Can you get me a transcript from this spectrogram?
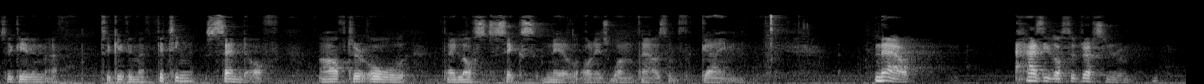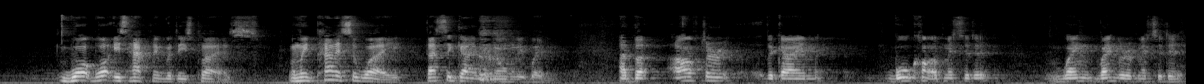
to give him a, to give him a fitting send off? After all, they lost 6 0 on his 1000th game. Now, has he lost the dressing room? What What is happening with these players? I mean, Palace away, that's a game we normally win. Uh, but after the game, Walcott admitted it, Wen- Wenger admitted it,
